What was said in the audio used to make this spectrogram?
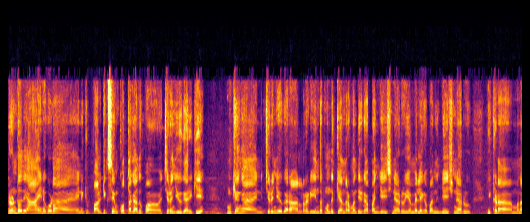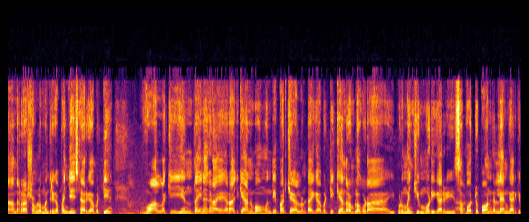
రెండోది ఆయన కూడా ఆయనకి పాలిటిక్స్ ఏం కొత్త కాదు చిరంజీవి గారికి. ముఖ్యంగా ఆయన చిరంజీవి గారు ఆల్రెడీ ఇంతకుముందు కేంద్ర మంత్రిగా పనిచేసినారు ఎమ్మెల్యేగా పనిచేసినారు ఇక్కడ మన ఆంధ్ర రాష్ట్రంలో మంత్రిగా పనిచేసినారు కాబట్టి వాళ్ళకి ఎంతైనా కూడా రాజకీయ అనుభవం ఉంది పరిచయాలు ఉంటాయి కాబట్టి కేంద్రంలో కూడా ఇప్పుడు మంచి మోడీ గారి సపోర్ట్ పవన్ కళ్యాణ్ గారికి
